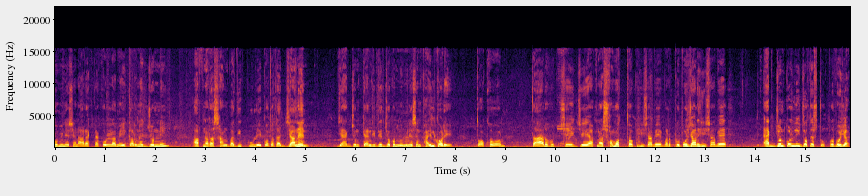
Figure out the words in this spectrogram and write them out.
নমিনেশন আর একটা করলাম এই কারণের জন্যেই। আপনারা সাংবাদিক কুল এই কথাটা জানেন যে একজন ক্যান্ডিডেট যখন নমিনেশন ফাইল করে তখন তার হচ্ছে যে আপনার সমর্থক হিসাবে মানে প্রপোজার হিসাবে একজন করলেই যথেষ্ট প্রপোজার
